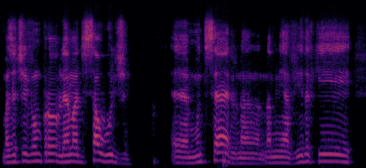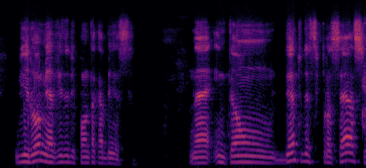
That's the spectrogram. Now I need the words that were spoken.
mas eu tive um problema de saúde é, muito sério na, na minha vida que virou minha vida de ponta cabeça, né? Então, dentro desse processo,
